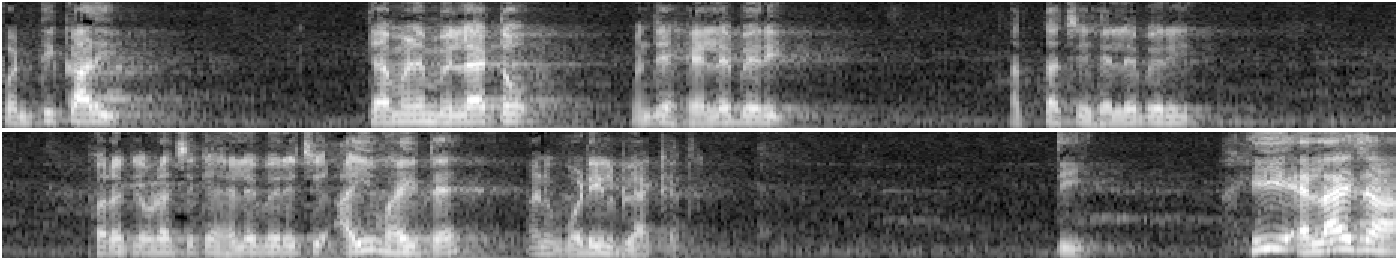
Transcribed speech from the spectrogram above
पण ती काळी. त्यामुळे मिलॅटो म्हणजे हेलेबेरी. आत्ताची हेलेबेरी. फरक एवढाच की हेलेबेरीची आई व्हाईट आहे आणि वडील ब्लॅक आहेत. ती. ही एलायजा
